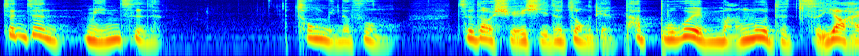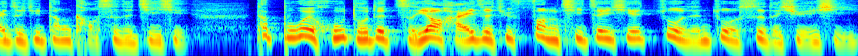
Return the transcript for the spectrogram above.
真正明智的、聪明的父母知道学习的重点，他不会盲目的只要孩子去当考试的机器，他不会糊涂的只要孩子去放弃这些做人做事的学习，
